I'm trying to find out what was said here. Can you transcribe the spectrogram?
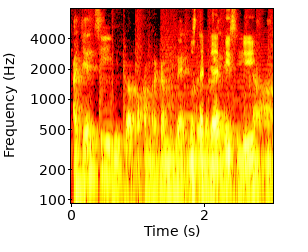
agensi gitu? Apakah mereka menggait bisa jadi sih. Nah,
